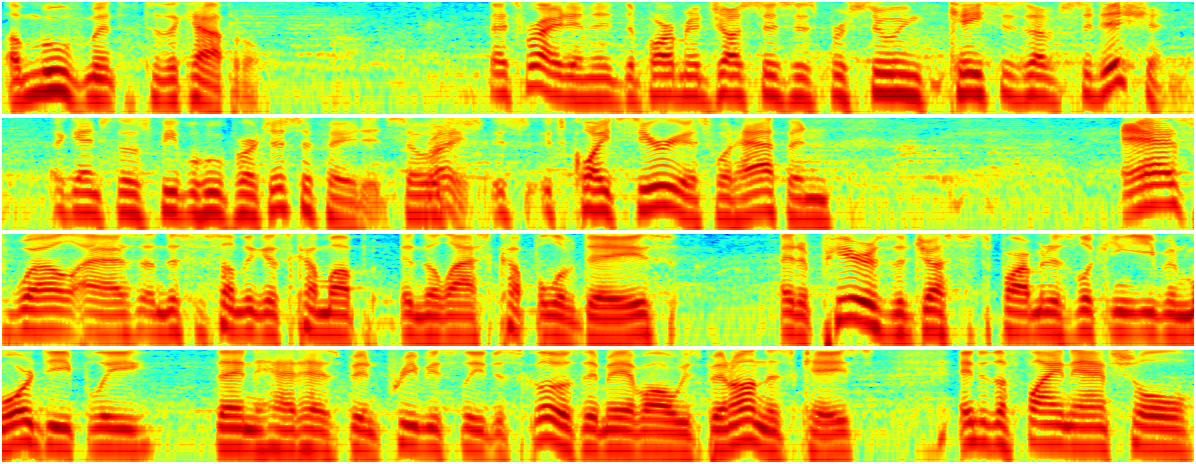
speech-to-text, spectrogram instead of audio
a movement to the Capitol. That's right, and the Department of Justice is pursuing cases of sedition against those people who participated. So it's, it's, it's quite serious what happened. as well as, and this is something that's come up in the last couple of days, it appears the Justice Department is looking even more deeply than had has been previously disclosed. They may have always been on this case into the financial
